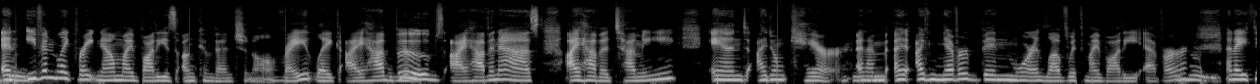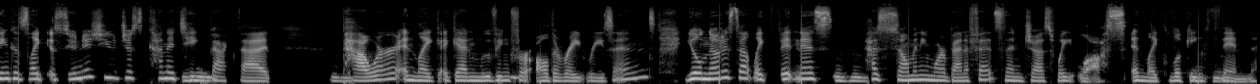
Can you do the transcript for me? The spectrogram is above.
And Mhm. even like right now, my body is unconventional, right? Like I have Mhm. boobs, I have an ass, I have a tummy, and I don't care. And I'm Mm-hmm. I, I've never been more in love with my body ever. Mhm. And I think it's like as soon as you just kind of take Mhm. back that Mhm. power and like again moving Mhm. for all the right reasons, you'll notice that like fitness Mhm. has so many more benefits than just weight loss and like looking Mhm. thin.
